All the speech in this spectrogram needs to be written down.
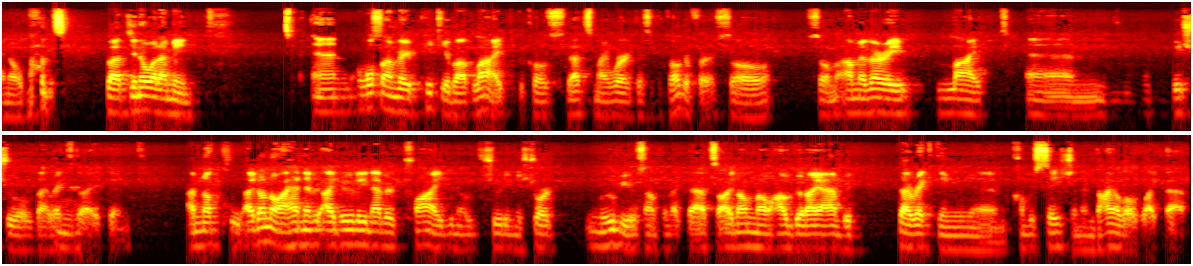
I know, but but you know what I mean. And also, I'm very picky about light because that's my work as a photographer. So so I'm a very light and visual director. Mm. I think I'm not. Too, I don't know. I had never. I really never tried. You know, shooting a short movie or something like that. So I don't know how good I am with directing um, conversation and dialogue like that.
